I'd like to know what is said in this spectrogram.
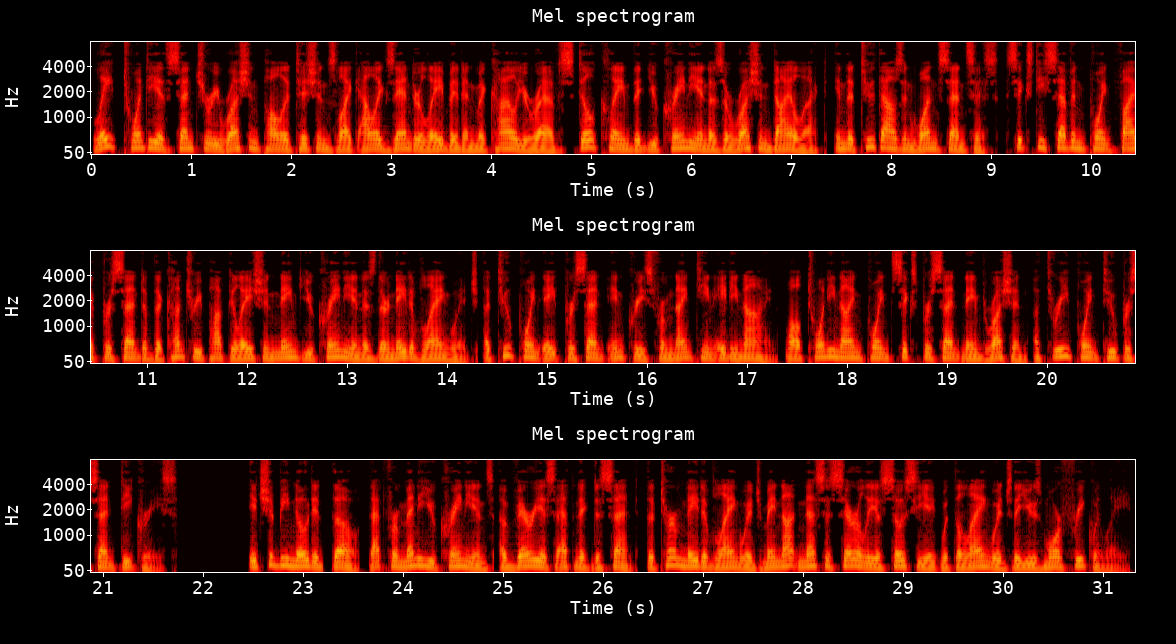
Late 20th-century Russian politicians like Alexander Lebed and Mikhail Yurev still claimed that Ukrainian is a Russian dialect. In the 2001 census, 67.5% of the country population named Ukrainian as their native language, a 2.8% increase from 1989, while 29.6% named Russian, a 3.2% decrease. It should be noted, though, that for many Ukrainians of various ethnic descent, the term native language may not necessarily associate with the language they use more frequently.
